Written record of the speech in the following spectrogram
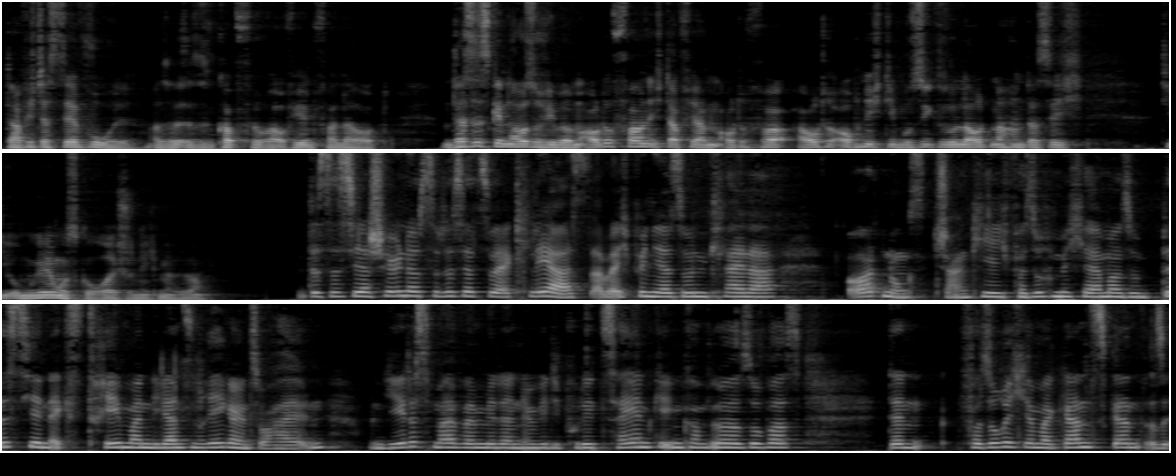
darf ich das sehr wohl. Also ist ein Kopfhörer auf jeden Fall erlaubt. Und das ist genauso wie beim Autofahren. Ich darf ja im Auto, Auto auch nicht die Musik so laut machen, dass ich die Umgebungsgeräusche nicht mehr höre. Das ist ja schön, dass du das jetzt so erklärst, aber ich bin ja so ein kleiner Ordnungsjunkie. Ich versuche mich ja immer so ein bisschen extrem an die ganzen Regeln zu halten. Und jedes Mal, wenn mir dann irgendwie die Polizei entgegenkommt oder sowas, dann versuche ich immer ganz, ganz, also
